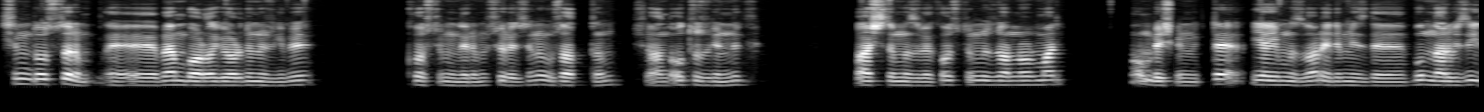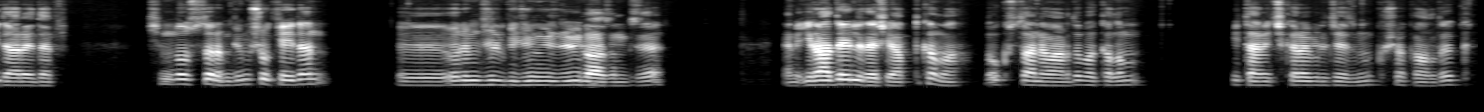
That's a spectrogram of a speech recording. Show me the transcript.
Şimdi dostlarım e, ben bu arada gördüğünüz gibi kostümlerimin süresini uzattım. Şu anda 30 günlük başlığımız ve kostümümüz var normal. 15 günlük de yayımız var elimizde. Bunlar bizi idare eder. Şimdi dostlarım gümüş okeyden e, ölümcül gücün yüzüğü lazım bize. Yani iradeyle de şey yaptık ama 9 tane vardı. Bakalım bir tane çıkarabileceğiz mi? Kuşak aldık.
